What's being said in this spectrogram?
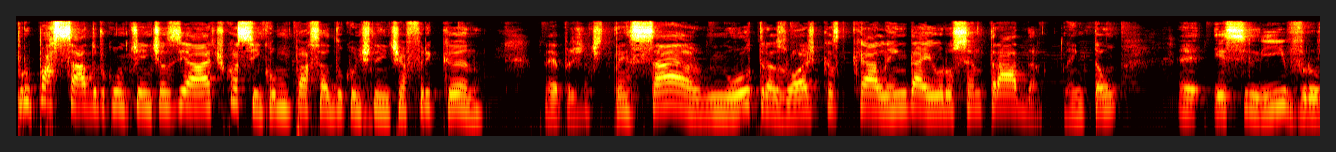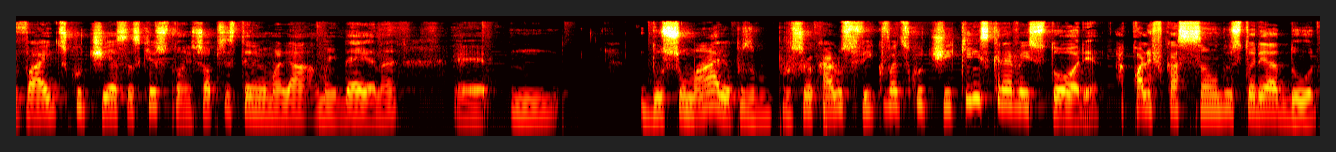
para o passado do continente asiático, assim como o passado do continente africano, né? para a gente pensar em outras lógicas que além da eurocentrada. Né? Então, é, esse livro vai discutir essas questões. Só para vocês terem uma, uma ideia, né? É, hum, do sumário, por exemplo, o professor Carlos Fico vai discutir quem escreve a história, a qualificação do historiador,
